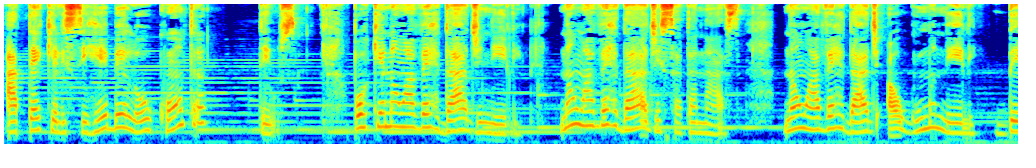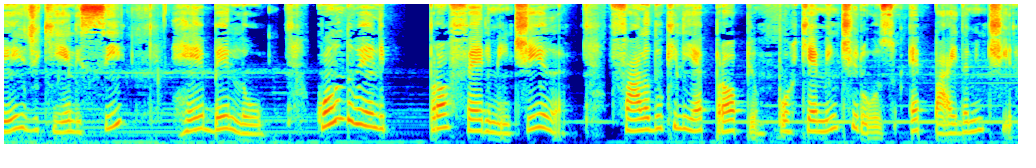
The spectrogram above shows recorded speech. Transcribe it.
até que ele se rebelou contra Deus. Porque não há verdade nele. Não há verdade em Satanás. Não há verdade alguma nele, desde que ele se rebelou. Quando ele profere mentira, fala do que lhe é próprio, porque é mentiroso, é pai da mentira.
